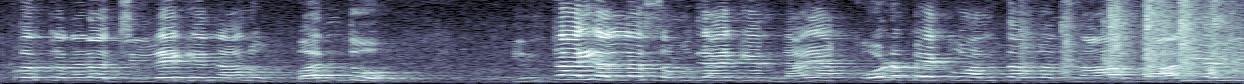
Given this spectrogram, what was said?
ಉತ್ತರ ಕನ್ನಡ ಜಿಲ್ಲೆಗೆ ನಾನು ಬಂದು ಇಂಥ ಎಲ್ಲ ಸಮುದಾಯಕ್ಕೆ ನ್ಯಾಯ ಕೊಡಬೇಕು ಅಂತ ಒಂದು ನಾ ದಾರಿಯಲ್ಲಿ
